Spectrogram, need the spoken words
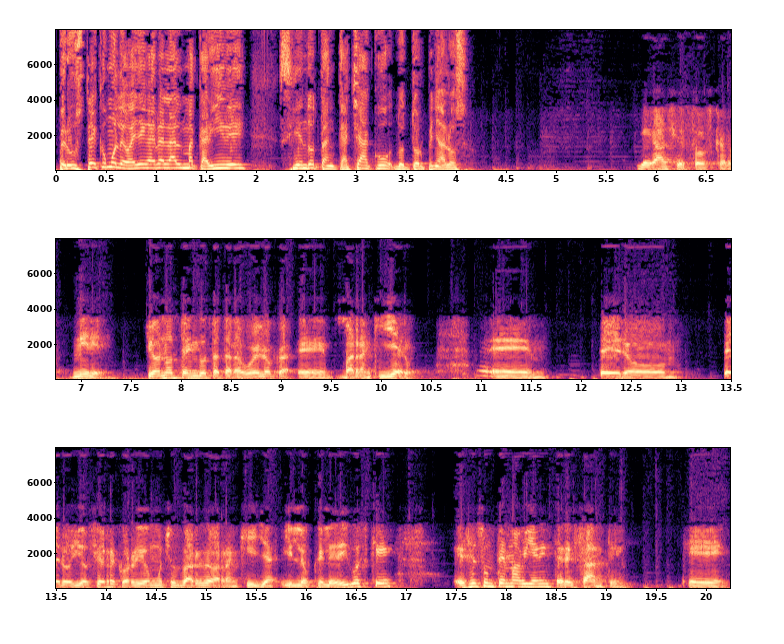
Pero usted, ¿cómo le va a llegar al alma caribe siendo tan cachaco, doctor Peñalosa? Gracias, Oscar. Mire, yo no tengo tatarabuelo eh, barranquillero, eh, pero, pero yo sí he recorrido muchos barrios de Barranquilla y lo que le digo es que ese es un tema bien interesante. Eh,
